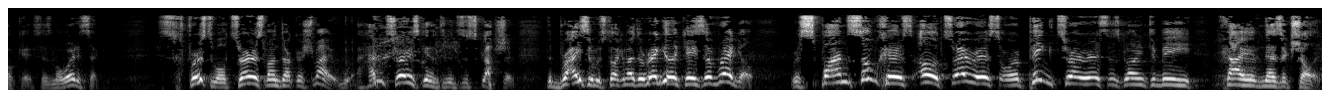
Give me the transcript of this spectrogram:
Okay, says, well, wait a second. First of all, Tzeres man Dr. Shmai. How did Tzeres get into this discussion? The Bryson was talking about the regular case of regel. Respond sumches, oh, Tzeres or a pig Tzeres is going to be chayiv nezek shalit.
